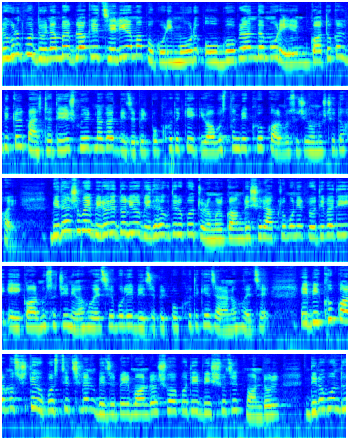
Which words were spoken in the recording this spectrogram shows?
রঘুনাথপুর দুই নম্বর ব্লকের চেলিয়ামা পুকুরি মোড় ও গোবরান্দা মোড়ে গতকাল বিকেল পাঁচটা তিরিশ মিনিট নাগাদ বিজেপির পক্ষ থেকে একটি অবস্থান বিক্ষোভ কর্মসূচি অনুষ্ঠিত হয়। বিধানসভায় বিরোধী দলীয় বিধায়কদের উপর তৃণমূল কংগ্রেসের আক্রমণের প্রতিবাদে এই কর্মসূচি নেওয়া হয়েছে বলে বিজেপির পক্ষ থেকে জানানো হয়েছে। এই বিক্ষোভ কর্মসূচিতে উপস্থিত ছিলেন বিজেপির মণ্ডল সভাপতি বিশ্বজিৎ মণ্ডল, দীনবন্ধু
